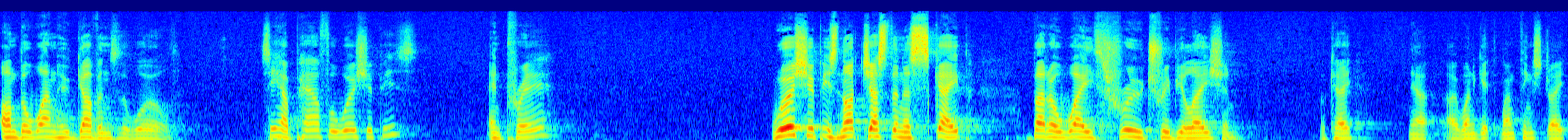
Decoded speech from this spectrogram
on the one who governs the world. See how powerful worship is? And prayer? Worship is not just an escape, but a way through tribulation. Okay? Now, I want to get one thing straight.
